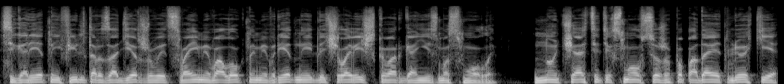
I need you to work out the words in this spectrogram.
Сигаретный фильтр задерживает своими волокнами вредные для человеческого организма смолы. Но часть этих смол все же попадает в легкие,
